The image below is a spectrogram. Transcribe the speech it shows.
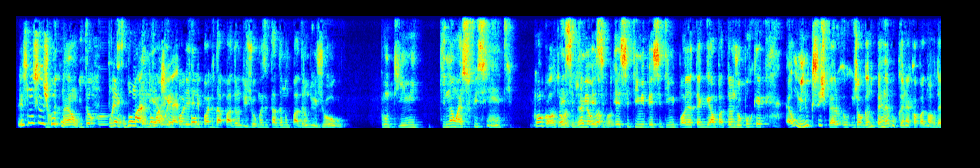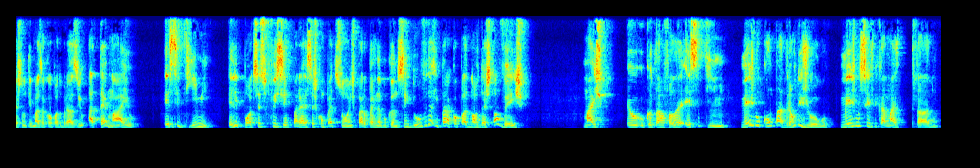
Isso não se discute, não. Então, Porque, por mais, Daniel, ele, pode, ele pode dar padrão de jogo, mas ele está dando um padrão de jogo para um time que não é suficiente. Concordo, esse time, esse, esse, time, esse time pode até ganhar o padrão de jogo, porque é o mínimo que se espera. Jogando Pernambucano e a Copa do Nordeste, não tem mais a Copa do Brasil, até maio, esse time ele pode ser suficiente para essas competições, para o Pernambucano sem dúvida, e para a Copa do Nordeste talvez. Mas eu, o que eu estava falando é esse time, mesmo com o padrão de jogo, mesmo se ficar mais ajustado,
